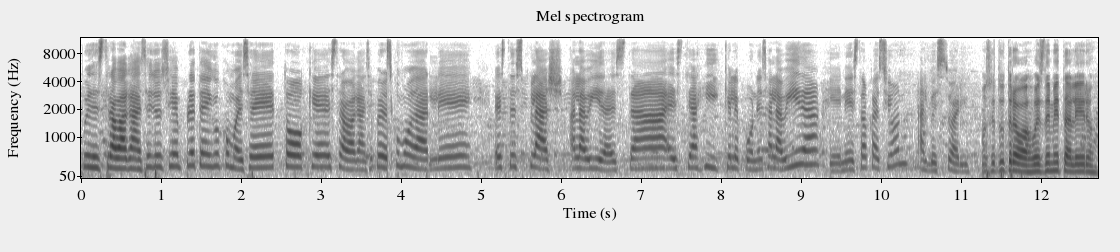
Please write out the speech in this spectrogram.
Pues extravagancia, yo siempre tengo como ese toque de extravagancia, pero es como darle este splash a la vida, esta, este ají que le pones a la vida, y en esta ocasión al vestuario. Vemos que tu trabajo es de metalero.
